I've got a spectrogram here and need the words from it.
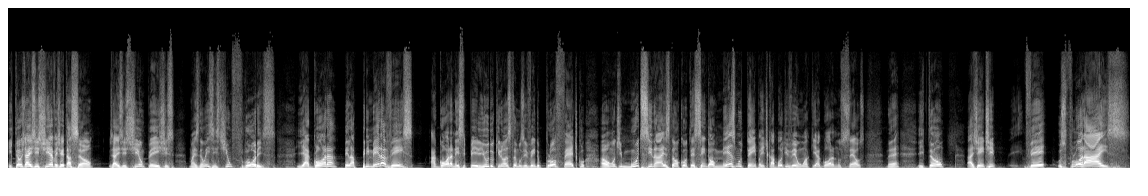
Então já existia vegetação, já existiam peixes, mas não existiam flores. E agora, pela primeira vez, agora nesse período que nós estamos vivendo profético, onde muitos sinais estão acontecendo ao mesmo tempo, a gente acabou de ver um aqui agora nos céus, né? Então, a gente vê os florais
